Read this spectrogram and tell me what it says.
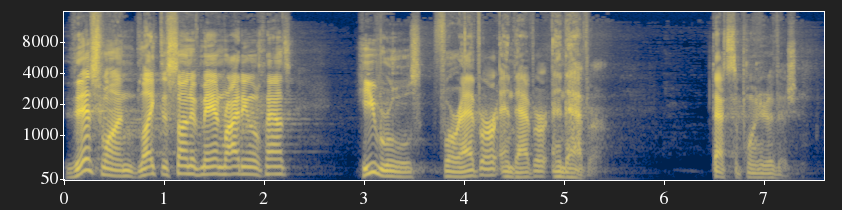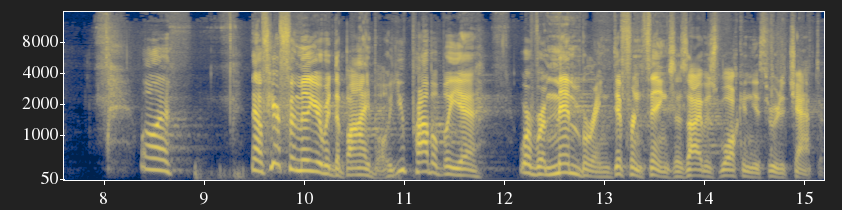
This one, like the Son of Man riding on the clouds, he rules forever and ever and ever. That's the point of the vision. Well, now, if you're familiar with the Bible, you probably uh, were remembering different things as I was walking you through the chapter.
